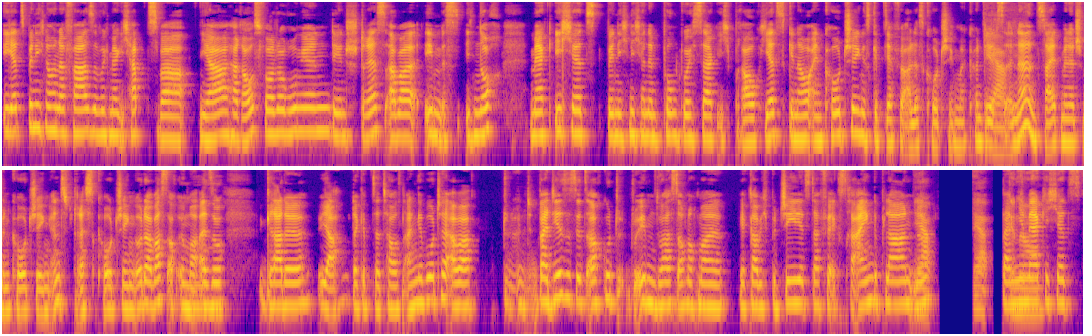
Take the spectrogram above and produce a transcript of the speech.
jetzt bin ich noch in der Phase, wo ich merke, ich habe zwar ja Herausforderungen, den Stress, aber eben ist noch merke ich jetzt, bin ich nicht an dem Punkt, wo ich sage, ich brauche jetzt genau ein Coaching. Es gibt ja für alles Coaching. Man könnte ja. jetzt ne, ein Zeitmanagement-Coaching, ein Stress-Coaching oder was auch immer. Mhm. Also gerade, ja, da gibt's ja tausend Angebote, aber bei dir ist es jetzt auch gut, du eben, du hast auch nochmal, ja, glaube ich, Budget jetzt dafür extra eingeplant. Ne? Ja. ja bei genau. mir merke ich jetzt,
